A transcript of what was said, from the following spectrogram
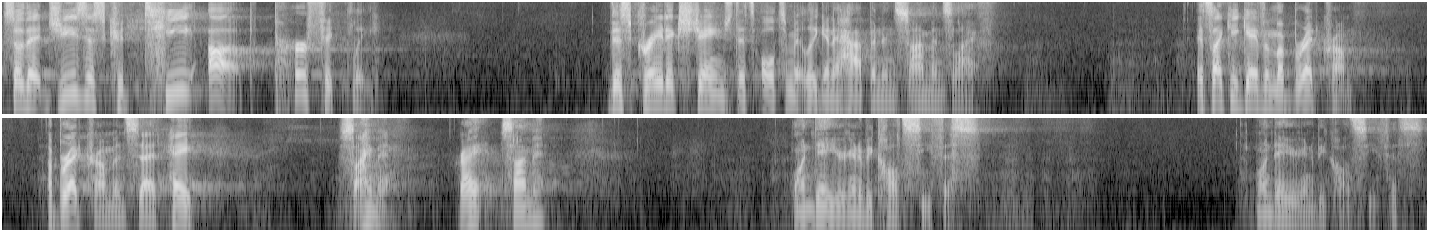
so that Jesus could tee up perfectly this great exchange that's ultimately going to happen in Simon's life. It's like he gave him a breadcrumb. a breadcrumb and said, Hey, Simon, right? Simon, one day you're going to be called Cephas. One day you're going to be called Cephas.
